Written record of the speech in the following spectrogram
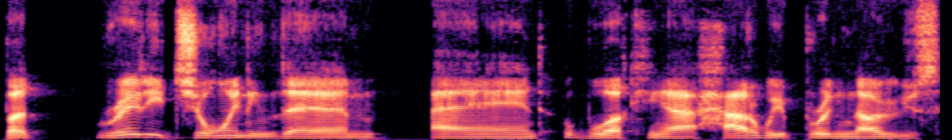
but really joining them and working out how do we bring those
